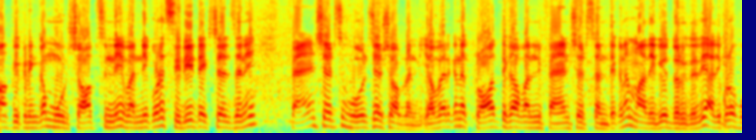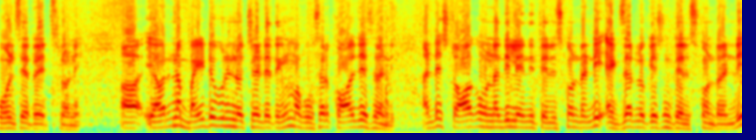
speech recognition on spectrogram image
మాకు ఇక్కడ ఇంకా మూడు షాప్స్ ఉన్నాయి. ఇవన్నీ కూడా సిరీ టెక్స్టైల్స్ అని ఫ్యాన్ షర్ట్స్ హోల్సేల్ షాప్ అండి. ఎవరికైనా క్లాత్ కావాలని ఫ్యాన్ షర్ట్స్ అంటే కనుక మా దగ్గర దొరుకుతుంది. అది కూడా హోల్సేల్ రేట్స్లోనే. ఎవరైనా బయట ఊరి నుండి వచ్చినట్టయితే కనుక మాకు ఒకసారి కాల్ చేసారండి అంటే స్టాక్ ఉన్నది లేని తెలుసుకోండి రండి. ఎగ్జాక్ట్ లొకేషన్ తెలుసుకొని రండి.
